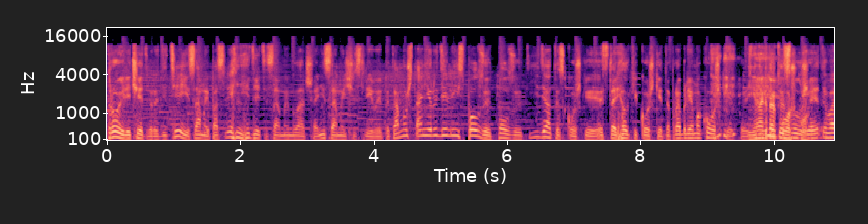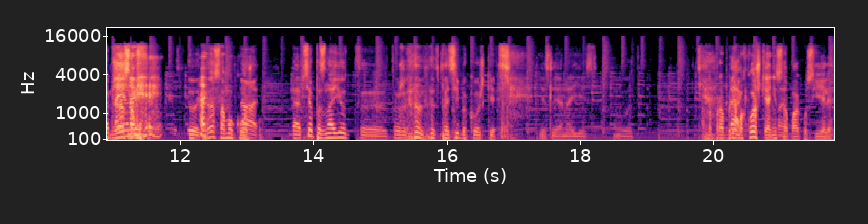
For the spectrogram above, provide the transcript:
трое или четверо детей, и самые последние дети, самые младшие, они самые счастливые, потому что они родились, ползают, ползают, едят из кошки, из тарелки кошки. Это проблема кошки. Иногда кошку. Это вообще Иногда саму- кошку. Да, все познают э, тоже. Спасибо кошке, если она есть. Вот. А на проблемах Так, кошки они собаку съели.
